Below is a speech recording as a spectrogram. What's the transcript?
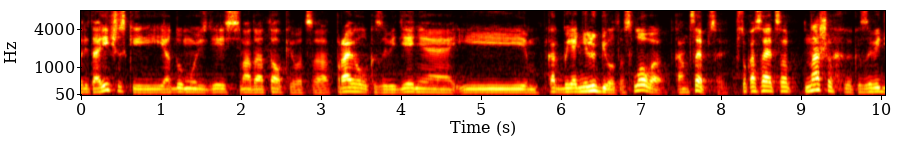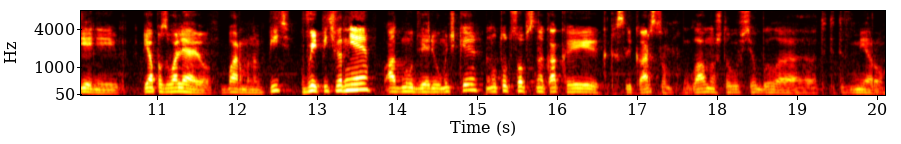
риторический, и я думаю, здесь надо отталкиваться от правил заведения и, как бы я не любил это слово, концепции. Что касается наших заведений, я позволяю барменам пить, выпить, вернее, одну-две рюмочки. Ну, тут, собственно, как и как с лекарством. Главное, чтобы все было в меру.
